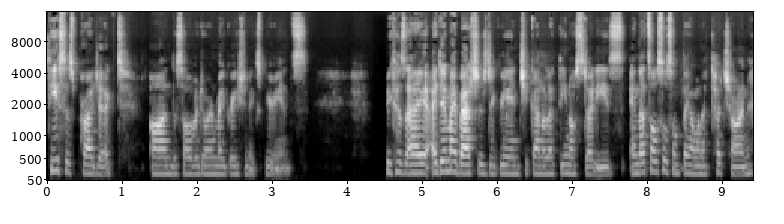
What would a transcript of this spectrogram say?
thesis project on the Salvadoran migration experience. Because I, I did my bachelor's degree in Chicano Latino studies, and that's also something I want to touch on.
